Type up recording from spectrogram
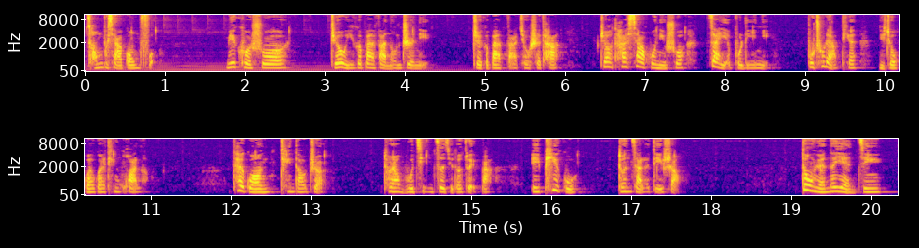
从不下功夫。米可说，只有一个办法能治你，这个办法就是他。只要他吓唬你说再也不理你，不出两天你就乖乖听话了。太广听到这儿，突然捂紧自己的嘴巴，一屁股蹲在了地上，动员的眼睛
